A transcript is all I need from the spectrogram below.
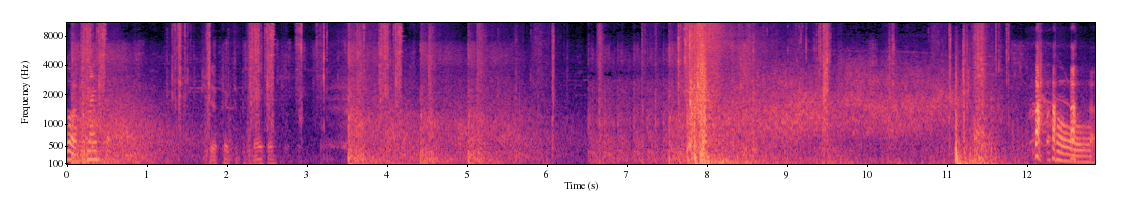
Oh, sniper. Should have picked up a sniper. Oh.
